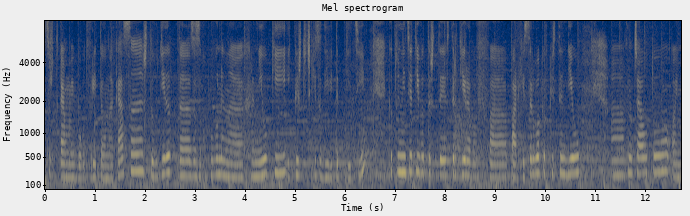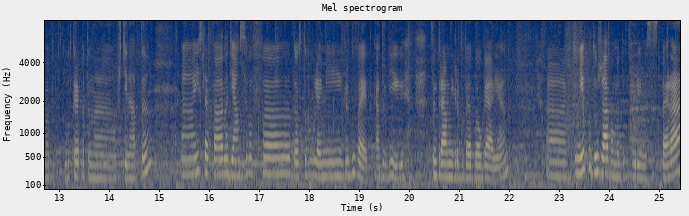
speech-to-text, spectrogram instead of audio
също така имаме и благотворителна каса, ще отидат за закупуване на хранилки и къщички за дивите птици. Като инициативата ще стартира в а, парк Хисърлъка в Кюстендил в началото, има подкрепата на общината. И след това, надявам се, в доста големи градове, така, други централни градове в България. Като ние продължаваме да твориме с пера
